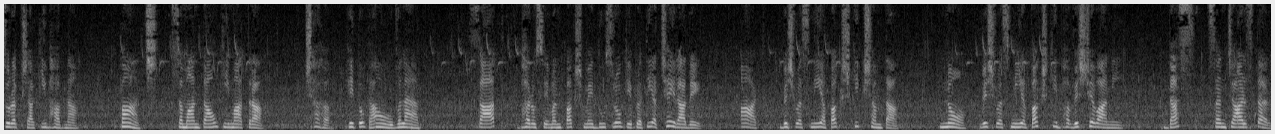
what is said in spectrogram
सुरक्षा की भावना। पाँच, समानताओं की मात्रा। छह, हितों का ओवरलैप। सात, भरोसेमंद पक्ष में दूसरों के प्रति अच्छे इरादे। आठ विश्वसनीय पक्ष की क्षमता। नौ, विश्वसनीय पक्ष की भविष्यवाणी। दस, संचार स्तर।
